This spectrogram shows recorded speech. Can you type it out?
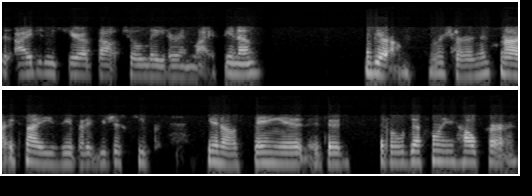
that I didn't hear about till later in life. You know? Yeah, for sure. And it's not it's not easy, but if you just keep, you know, saying it, it did it'll definitely help her.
